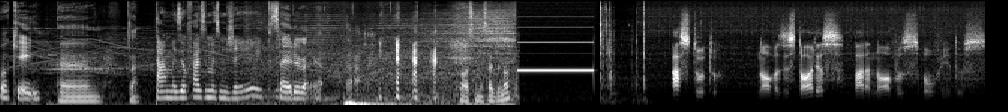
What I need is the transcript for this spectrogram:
Ok. É, tá. Tá, mas eu faço do mesmo jeito. Sério agora. Posso começar de novo? Astuto. Novas histórias para novos ouvidos.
